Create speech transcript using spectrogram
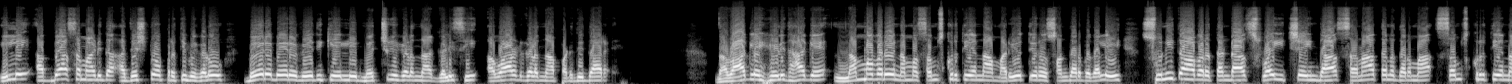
ಇಲ್ಲಿ ಅಭ್ಯಾಸ ಮಾಡಿದ ಅದೆಷ್ಟೋ ಪ್ರತಿಭೆಗಳು ಬೇರೆ ಬೇರೆ ವೇದಿಕೆಯಲ್ಲಿ ಮೆಚ್ಚುಗೆಗಳನ್ನ ಗಳಿಸಿ ಅವಾರ್ಡ್ಗಳನ್ನ ಪಡೆದಿದ್ದಾರೆ. ನಾವಾಗ್ಲೇ ಹೇಳಿದ ಹಾಗೆ, ನಮ್ಮವರೇ ನಮ್ಮ ಸಂಸ್ಕೃತಿಯನ್ನ ಮರೆಯುತ್ತಿರೋ ಸಂದರ್ಭದಲ್ಲಿ ಸುನೀತಾ ಅವರ ತಂಡ ಸ್ವ ಇಚ್ಛೆಯಿಂದ ಸನಾತನ ಧರ್ಮ ಸಂಸ್ಕೃತಿಯನ್ನ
